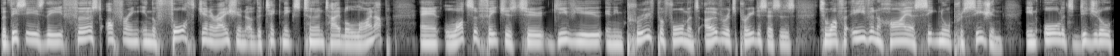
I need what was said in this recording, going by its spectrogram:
But this is the first offering in the fourth generation of the Technics turntable lineup and lots of features to give you an improved performance over its predecessors to offer even higher signal precision in all its digital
